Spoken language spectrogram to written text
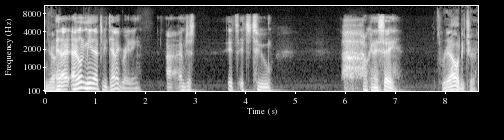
yeah And I, I don't mean that to be denigrating. I, I'm just, it's it's too. How can I say? it's a reality check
